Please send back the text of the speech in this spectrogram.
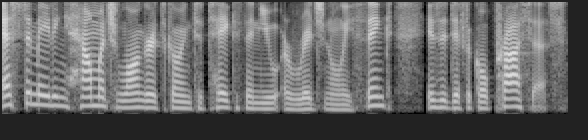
Estimating how much longer it's going to take than you originally think is a difficult process.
